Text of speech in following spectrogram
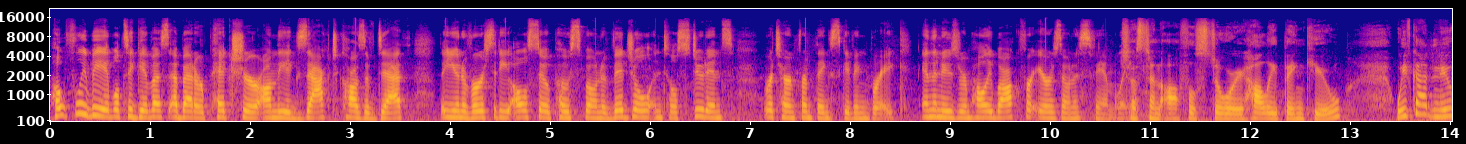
hopefully be able to give us a better picture on the exact cause of death. The university also postponed a vigil until students return from Thanksgiving break. In the newsroom, Holly Bach for Arizona's Family. Just an awful story. Holly, thank you. We've got new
